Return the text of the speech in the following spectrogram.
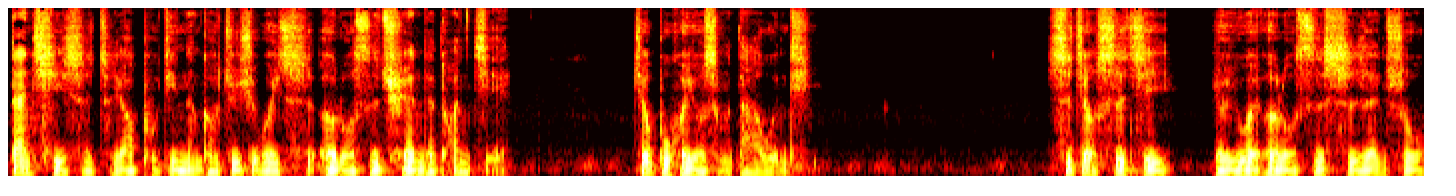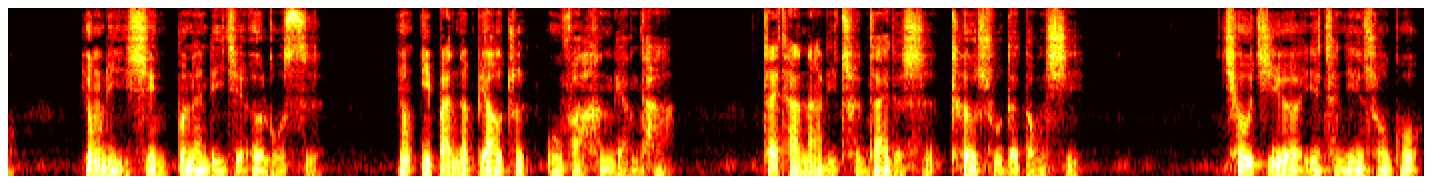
但其实只要普丁能够继续维持俄罗斯圈的团结，就不会有什么大问题。十九世纪。有一位俄罗斯诗人说：“用理性不能理解俄罗斯，用一般的标准无法衡量它，在他那里存在的是特殊的东西。”丘吉尔也曾经说过：“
